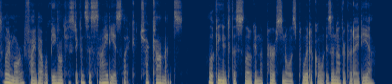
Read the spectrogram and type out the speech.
To learn more, find out what being autistic in society is like, check comments. Looking into the slogan, the personal is political, is another good idea.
